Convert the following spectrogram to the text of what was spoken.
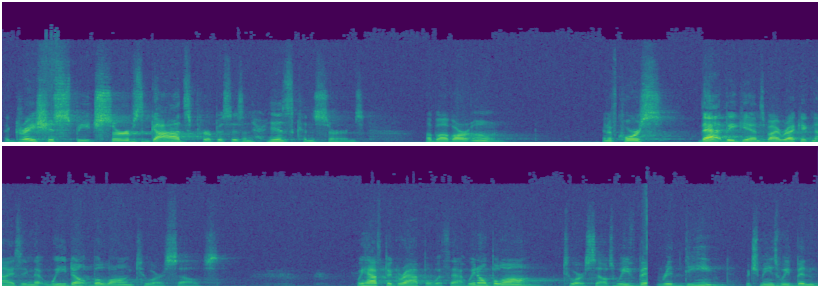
That gracious speech serves God's purposes and his concerns above our own. And of course, that begins by recognizing that we don't belong to ourselves. We have to grapple with that. We don't belong to ourselves. We've been redeemed, which means we've been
